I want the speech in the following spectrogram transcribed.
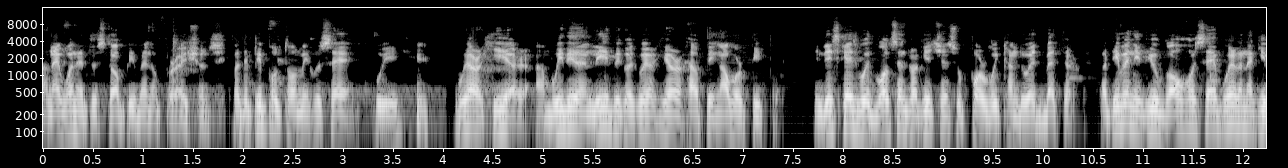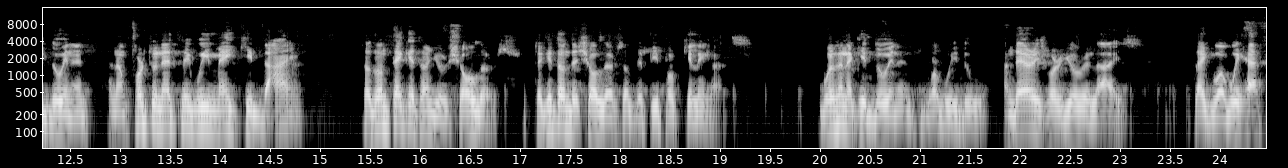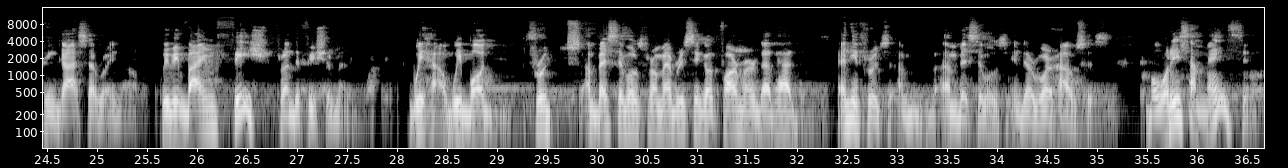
and I wanted to stop even operations. But the people told me, Jose, we, we are here and we didn't leave because we are here helping our people. In this case, with World Central Kitchen support, we can do it better. But even if you go, Jose, we're going to keep doing it. And unfortunately, we may keep dying. So don't take it on your shoulders. Take it on the shoulders of the people killing us. We're going to keep doing it, what we do. And there is where you realize, like what we have in Gaza right now. We've been buying fish from the fishermen we have we bought fruits and vegetables from every single farmer that had any fruits and, and vegetables in their warehouses. But what is amazing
